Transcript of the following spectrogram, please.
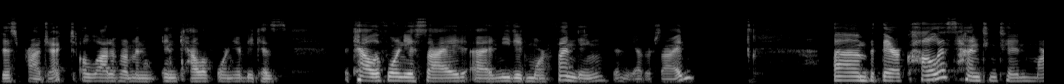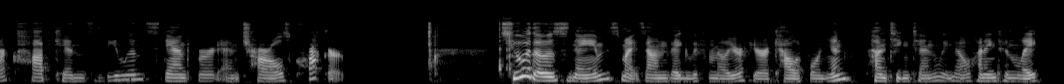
this project, a lot of them in, in California because the California side uh, needed more funding than the other side. Um, but they're Collis Huntington, Mark Hopkins, Leland Stanford, and Charles Crocker. Two of those names might sound vaguely familiar if you're a Californian. Huntington, we know Huntington Lake.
